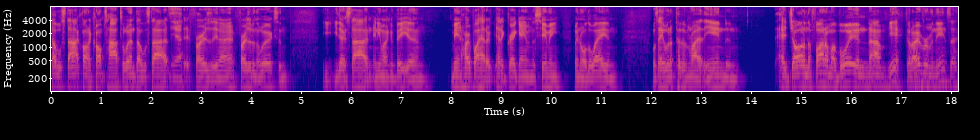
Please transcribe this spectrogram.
Double start kind of comps hard to win. Double start, yeah. it froze you know froze it in the works, and you, you don't start, and anyone can beat you. And me and Haupai had a had a great game in the semi, went all the way, and was able to pip him right at the end and had John in the final, my boy, and um, yeah, got over him in the end. So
